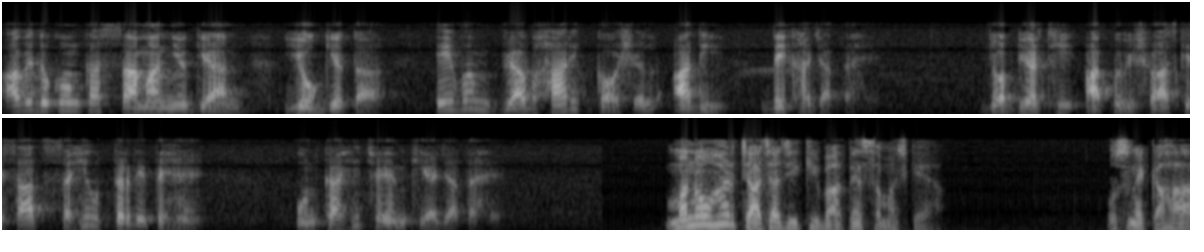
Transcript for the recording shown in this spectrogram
आवेदकों का सामान्य ज्ञान, योग्यता एवं व्यावहारिक कौशल आदि देखा जाता है। जो अभ्यर्थी आत्मविश्वास के साथ सही उत्तर देते हैं उनका ही चयन किया जाता है। मनोहर चाचा जी की बातें समझ गया। उसने कहा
